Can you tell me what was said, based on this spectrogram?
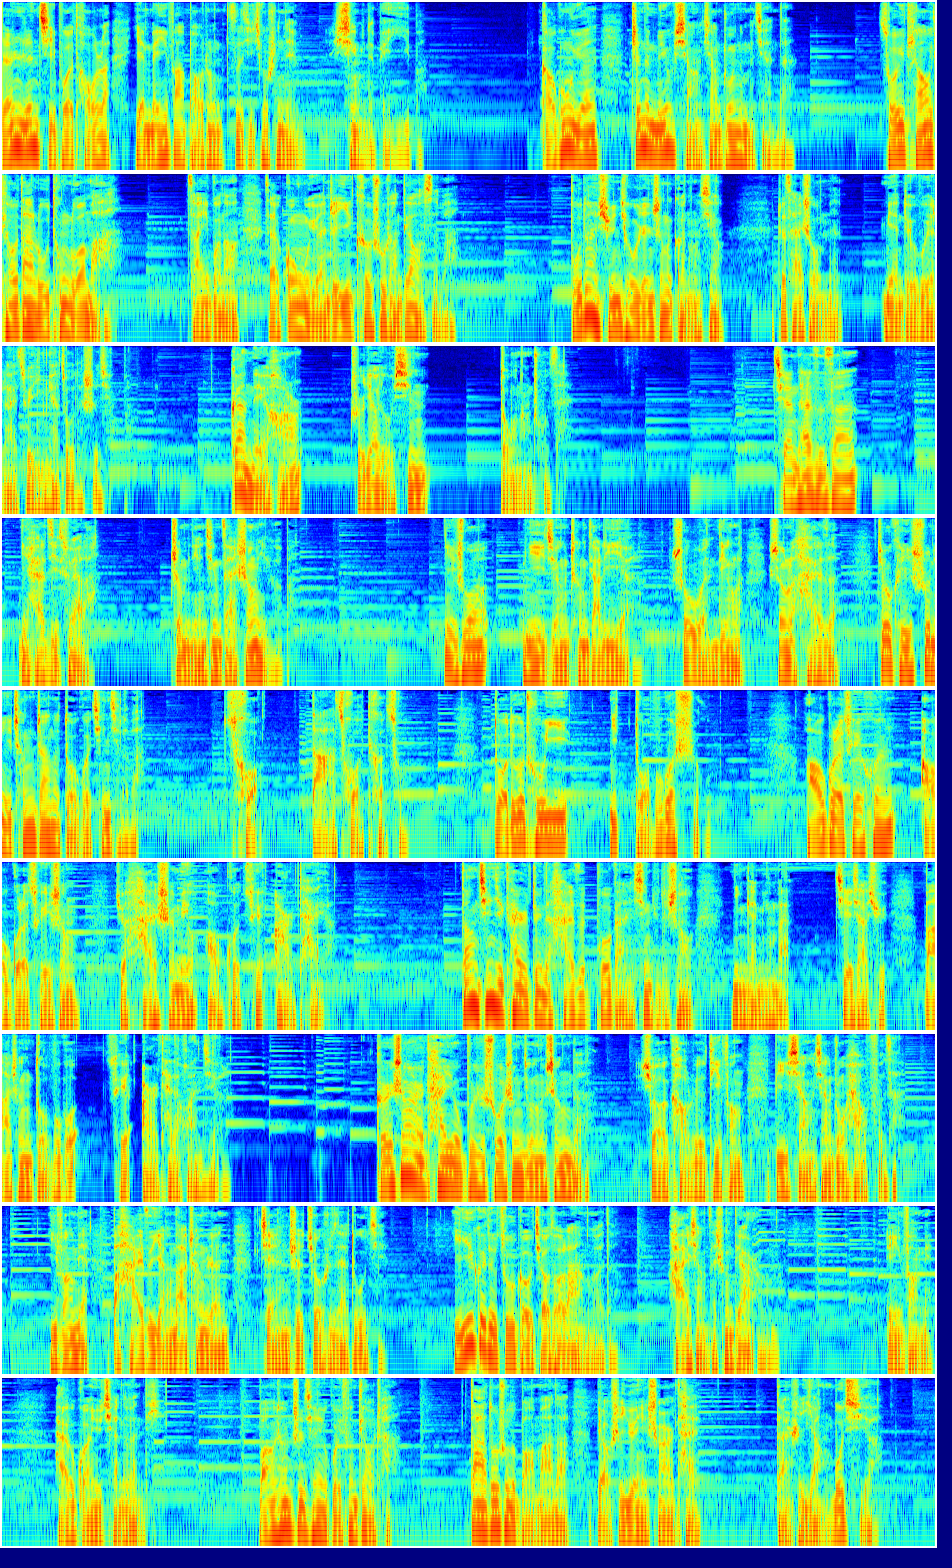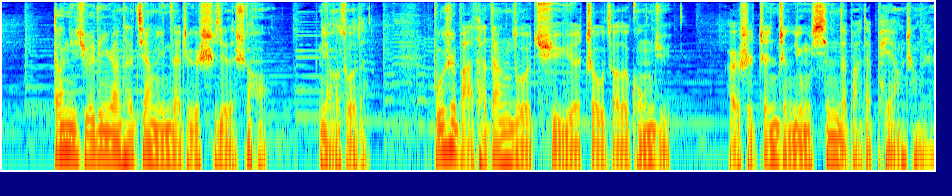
人人挤破头了，也没法保证自己就是那幸运的唯一吧。考公务员真的没有想象中那么简单。所谓“条条大路通罗马”，咱也不能在公务员这一棵树上吊死吧。不断寻求人生的可能性，这才是我们面对未来最应该做的事情吧。干哪行，只要有心，都能出彩。潜台词三：你孩子几岁了？这么年轻，再生一个吧。你说你已经成家立业了，收入稳定了，生了孩子就可以顺理成章的躲过亲戚了吧？错，大错特错。躲得过初一，你躲不过十五。熬过了催婚，熬过了催生，却还是没有熬过催二胎啊！当亲戚开始对你的孩子颇感兴趣的时候，你应该明白，接下去八成躲不过催二胎的环节了。可是生二胎又不是说生就能生的，需要考虑的地方比想象中还要复杂。一方面，把孩子养大成人，简直就是在渡劫，一个就足够焦头烂额的，还想再生第二个吗？另一方面，还有关于钱的问题，网上之前有过一份调查，大多数的宝妈呢表示愿意生二胎，但是养不起啊。当你决定让他降临在这个世界的时候，你要做的不是把他当做取悦周遭的工具，而是真正用心的把他培养成人。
